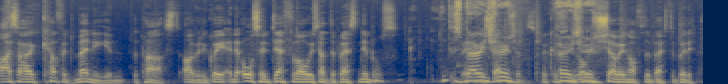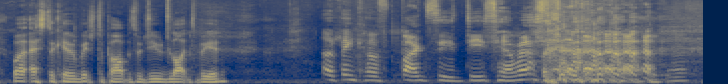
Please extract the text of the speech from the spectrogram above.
as I covered many in the past, I would agree. And also, DEFRA always had the best nibbles. It's in very true. Because Very he was true. always showing off the best of British. Well, Esther Kieran, which departments would you like to be in? I think of Bagsy DCMS.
